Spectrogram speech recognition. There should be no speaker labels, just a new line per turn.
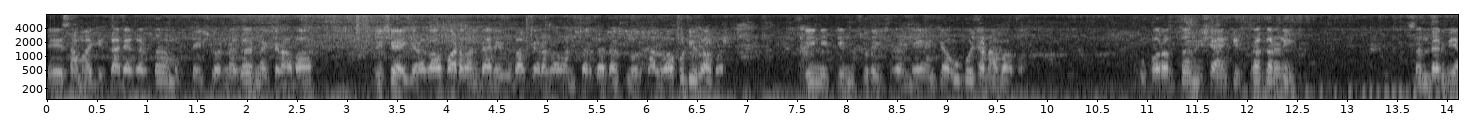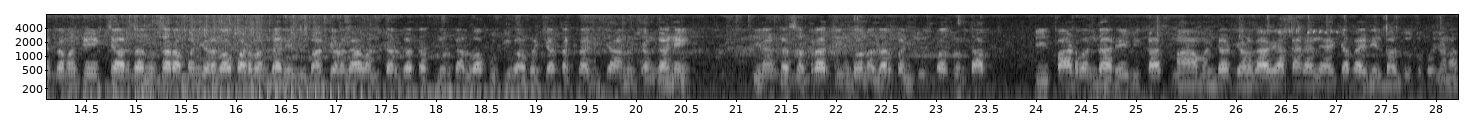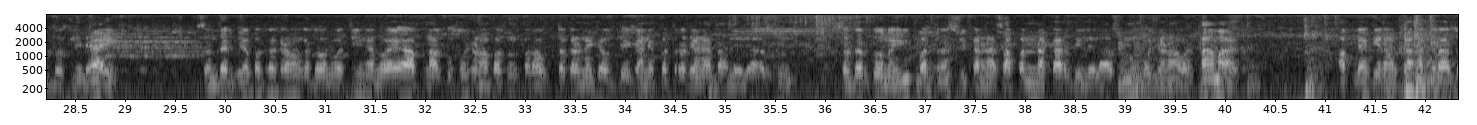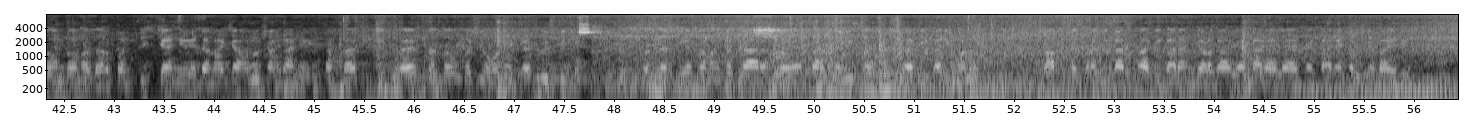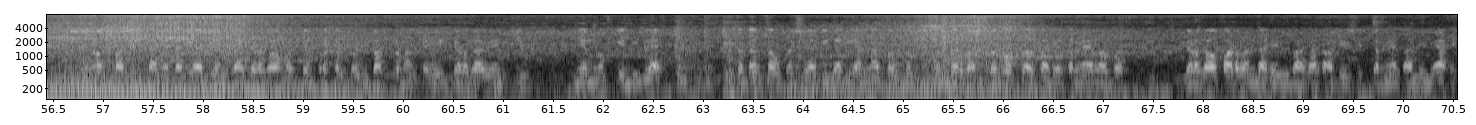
ते सामाजिक कार्यकर्ता मुक्तेश्वर नगर नशराबाद विषय जळगाव पाडवण दारे विभाग जळगाव अंतर्गत अकलूर कालवा फुटीबाबत श्री नितीन सुरेश रंदे यांच्या उपोषणाबाबत. उपरोक्त विषयांकित प्रकरणी. संदर्भीय क्रमांक एकच्या अर्जानुसार आपण जळगाव पाडवण धारे विभाग जळगाव अंतर्गत अतनूर कालवा फुटीबाबतच्या तक्रारीच्या अनुषंगाने दिनांक सतरा तीन दोन हजार पंचवीसपासून ताप्ती पाडवण धारे विकास महामंडळ जळगाव या कार्यालयाच्या बाहेरील बाजूस उपोषणात बसलेले आहे. संदर्भीय पत्र क्रमांक दोन व तीन अन्वये आपणास उपोषणापासून परावृत्त करण्याच्या उद्देशाने पत्र देण्यात आलेले असून सदर दोनही पत्र स्वीकारण्यास आपण नकार दिलेला असून उपोषणावर ठाम आहात. आपल्या दिनांक अकरा दोन दोन हजार पंचवीसच्या निवेदनाच्या अनुषंगाने तक्रारीची प्रयत्न चौकशी होण्याच्या दृष्टीने संदर्भीय क्रमांक चार अन्वये प्राथमिक चौकशी अधिकारी म्हणून लाभ क्षेत्र विकास प्राधिकरण जळगाव या कार्यालयाच्या कार्यकक्षेबाहेरील विनोद पाटील कार्यकारी अभियंता जळगाव मध्यम प्रकल्प विभाग क्रमांक एक जळगाव यांची नेमणूक केलेली आहे. सदर चौकशी अधिकारी यांना चौकशी संदर्भात सर्व सहकार्य करण्याबाबत जळगाव पाटबंधारे विभागात आदेशित करण्यात आलेले आहे.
